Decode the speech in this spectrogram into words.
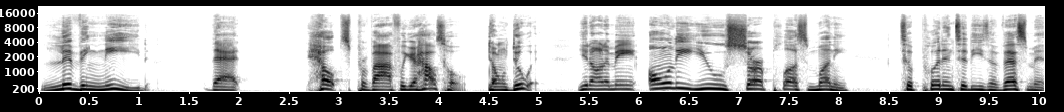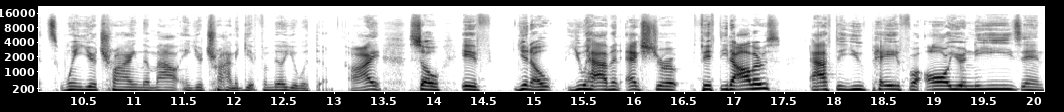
living need that helps provide for your household. Don't do it. You know what I mean? Only use surplus money to put into these investments when you're trying them out and you're trying to get familiar with them. All right. So if you know you have an extra $50 after you've paid for all your needs and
